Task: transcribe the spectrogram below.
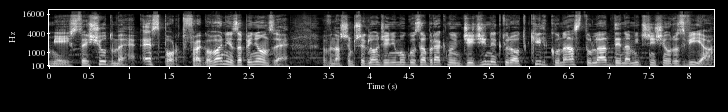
Miejsce siódme. Esport, fragowanie za pieniądze. W naszym przeglądzie nie mogło zabraknąć dziedziny, która od kilkunastu lat dynamicznie się rozwija,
